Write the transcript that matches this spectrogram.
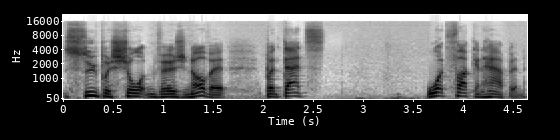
super shortened version of it. But that's what fucking happened.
